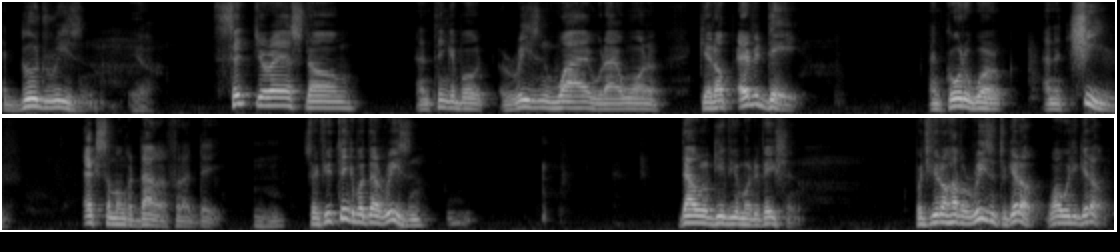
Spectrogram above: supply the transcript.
a good reason. yeah. Sit your ass down and think about a reason why would I want to get up every day and go to work and achieve X amount of dollars for that day. hmm So if you think about that reason, that will give you motivation. But if you don't have a reason to get up, why would you get up?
